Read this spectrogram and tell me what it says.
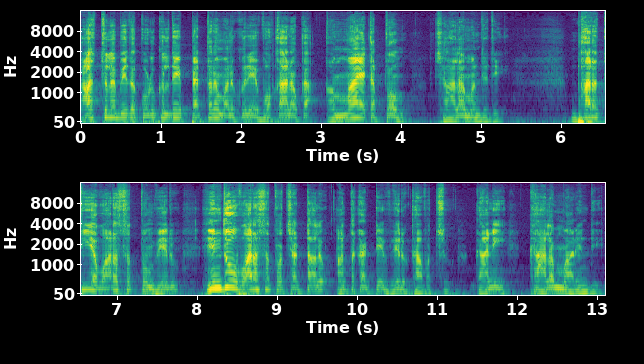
ఆస్తుల మీద కొడుకులదే పెత్తనం అనుకునే ఒకానొక అమ్మాయకత్వం చాలామందిది భారతీయ వారసత్వం వేరు హిందూ వారసత్వ చట్టాలు అంతకంటే వేరు కావచ్చు. కానీ కాలం మారింది.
